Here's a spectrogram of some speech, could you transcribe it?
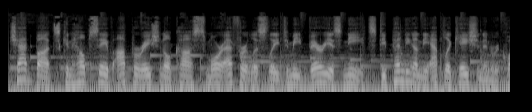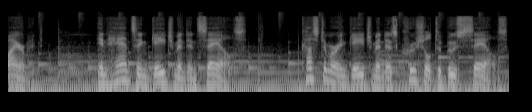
Chatbots can help save operational costs more effortlessly to meet various needs depending on the application and requirement. Enhance engagement and sales. Customer engagement is crucial to boost sales,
